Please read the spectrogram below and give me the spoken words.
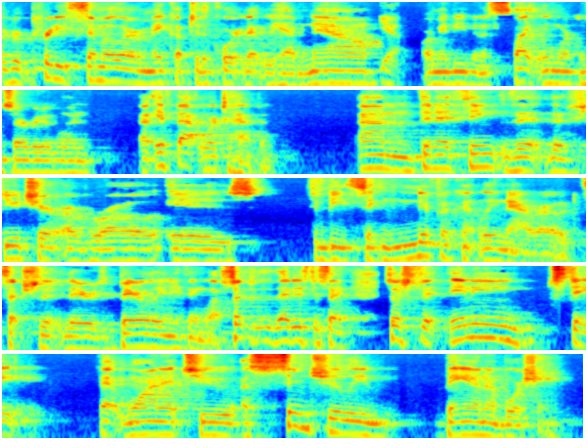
a, pretty similar makeup to the court that we have now, yeah. or maybe even a slightly more conservative one, uh, if that were to happen, um, then I think that the future of Roe is to be significantly narrowed, such that there's barely anything left. Such, that is to say, such that any state that wanted to essentially ban abortion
